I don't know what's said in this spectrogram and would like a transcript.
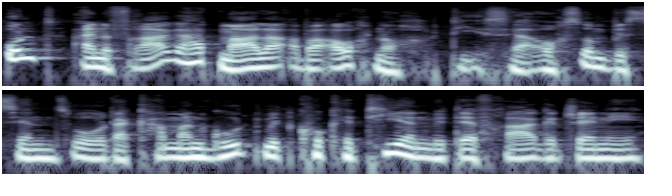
Und eine Frage hat Maler aber auch noch. Die ist ja auch so ein bisschen so, da kann man gut mit kokettieren mit der Frage, Jenny.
